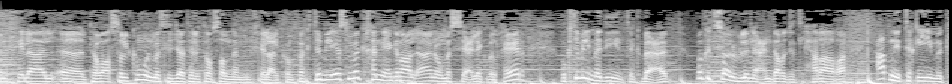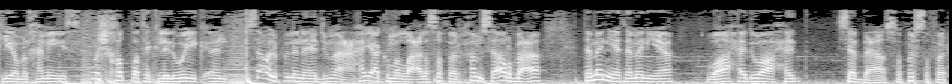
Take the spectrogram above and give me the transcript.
من خلال آه، تواصلكم والمسجات اللي توصلنا من خلالكم. فاكتب لي اسمك خلني أقرأ الآن وأمسي عليك بالخير. واكتب لي مدينتك بعد ممكن تسولف لنا عن درجة الحرارة. عطني تقييمك ليوم الخميس. وش خطتك للويك إند؟ سولفوا لنا يا جماعة. حياكم الله على صفر خمسة أربعة ثمانية ثمانية واحد واحد سبعة صفر صفر.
